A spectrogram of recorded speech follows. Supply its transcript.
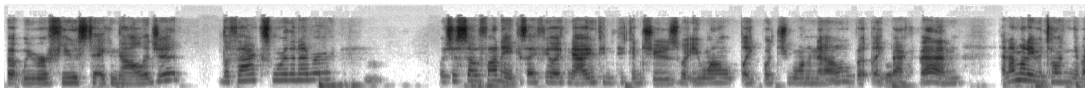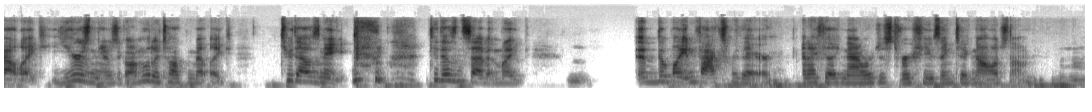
but we refuse to acknowledge it, the facts more than ever. Mm. Which is so funny because I feel like now you can pick and choose what you want like what you want to know, but like Right. back then, and I'm not even talking about like years and years ago. I'm literally talking about like 2008, 2007, like Mm. the blatant facts were there. And I feel like now we're just refusing to acknowledge them. hmm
